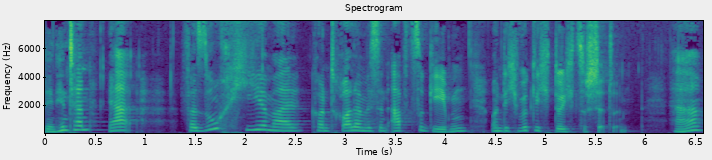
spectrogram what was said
den Hintern. Ja, versuch hier mal Kontrolle ein bisschen abzugeben und dich wirklich durchzuschütteln. Ja,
